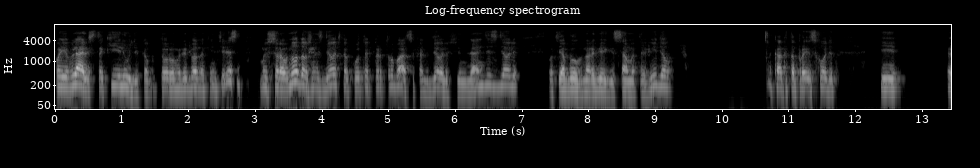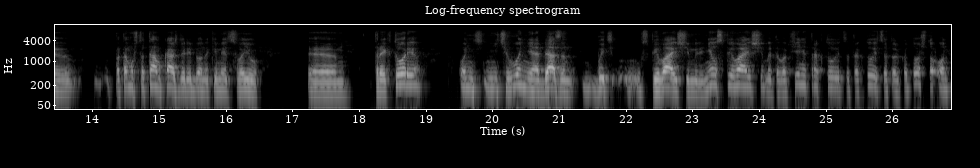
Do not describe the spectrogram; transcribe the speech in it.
появлялись такие люди, которым ребенок интересен, мы все равно должны сделать какую-то пертурбацию, как делали в Финляндии, сделали. Вот я был в Норвегии, сам это видел, как это происходит. И э, потому что там каждый ребенок имеет свою э, траекторию, он ничего не обязан быть успевающим или не успевающим, это вообще не трактуется. Трактуется только то, что он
